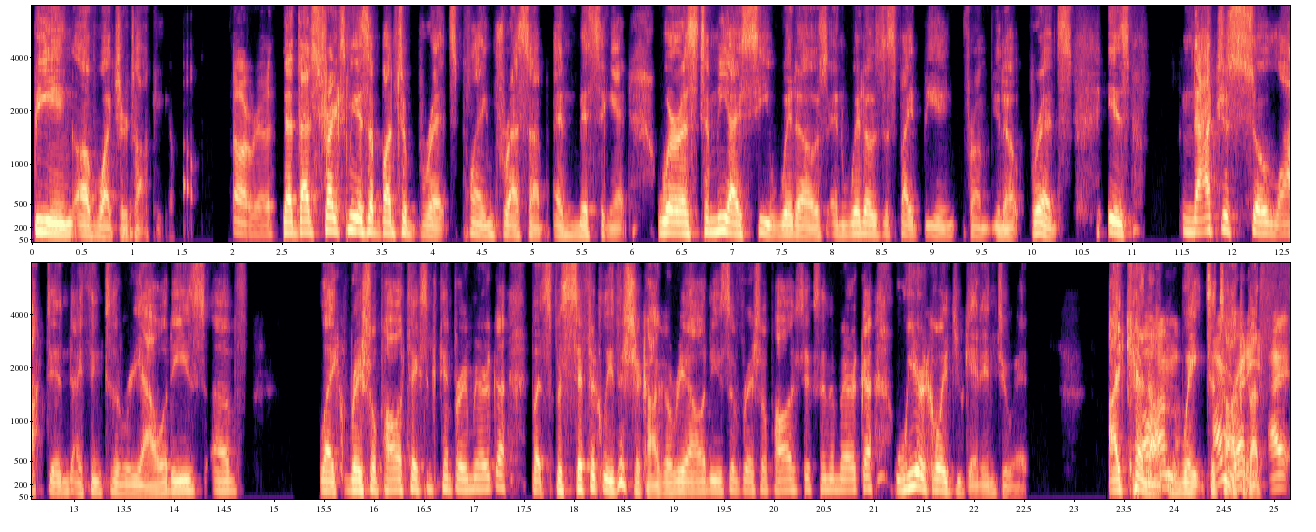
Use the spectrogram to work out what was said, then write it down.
being of what you're talking about. Oh, really? That that strikes me as a bunch of Brits playing dress up and missing it. Whereas to me, I see widows and widows, despite being from you know Brits, is not just so locked in. I think to the realities of like racial politics in contemporary America, but specifically the Chicago realities of racial politics in America. We are going to get into it. I oh, cannot I'm- wait to I'm talk ready. about I-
